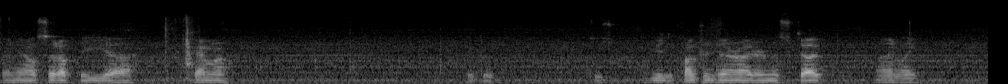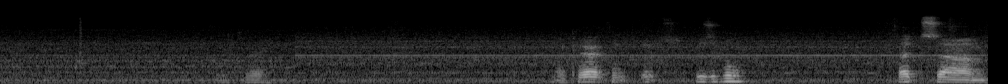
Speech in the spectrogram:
So now I'll set up the uh, camera to just view the function generator in the scope only. Okay. Okay, I think that's visible. That's um,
